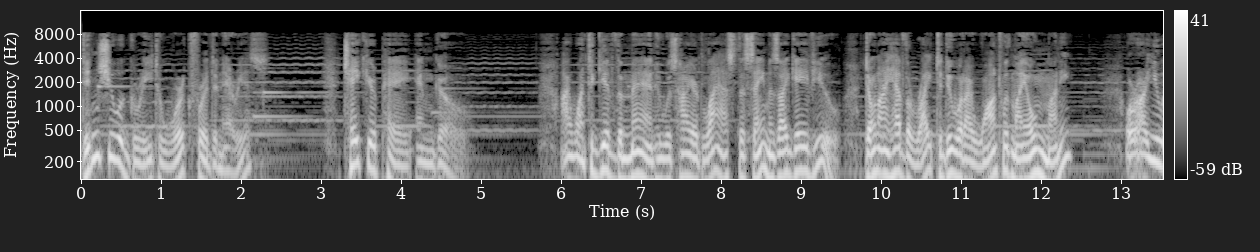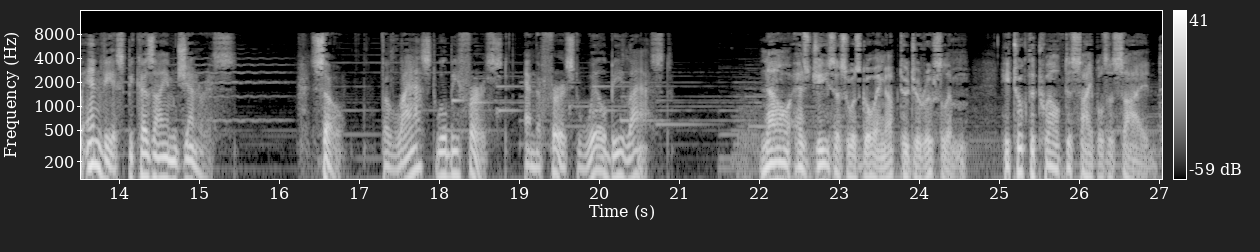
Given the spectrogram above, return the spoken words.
Didn't you agree to work for a denarius? Take your pay and go. I want to give the man who was hired last the same as I gave you. Don't I have the right to do what I want with my own money? Or are you envious because I am generous? So, the last will be first, and the first will be last. Now as Jesus was going up to Jerusalem, he took the twelve disciples aside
